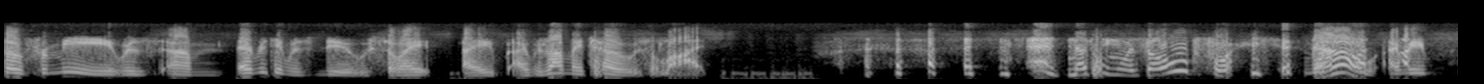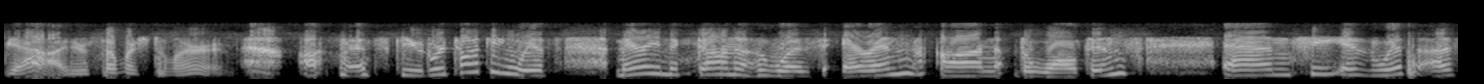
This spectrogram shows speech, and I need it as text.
So for me, it was um, everything was new. So I, I I was on my toes a lot. Nothing was old for you. No, I mean, yeah, there's so much to learn. Oh, that's cute. We're talking with Mary McDonough, who was Erin on The Waltons, and she is with us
